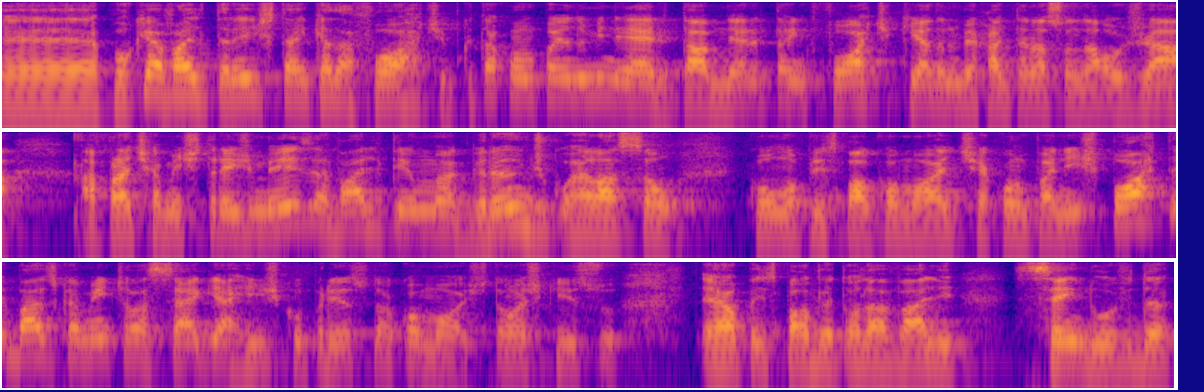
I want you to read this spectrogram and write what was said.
É, por que a Vale 3 está em queda forte? Porque está acompanhando o minério, tá? O minério está em forte queda no mercado internacional já há praticamente três meses. A Vale tem uma grande correlação com a principal commodity a companhia exporta e basicamente ela segue a risco o preço da commodity. Então acho que isso é o principal vetor da Vale, sem dúvida,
